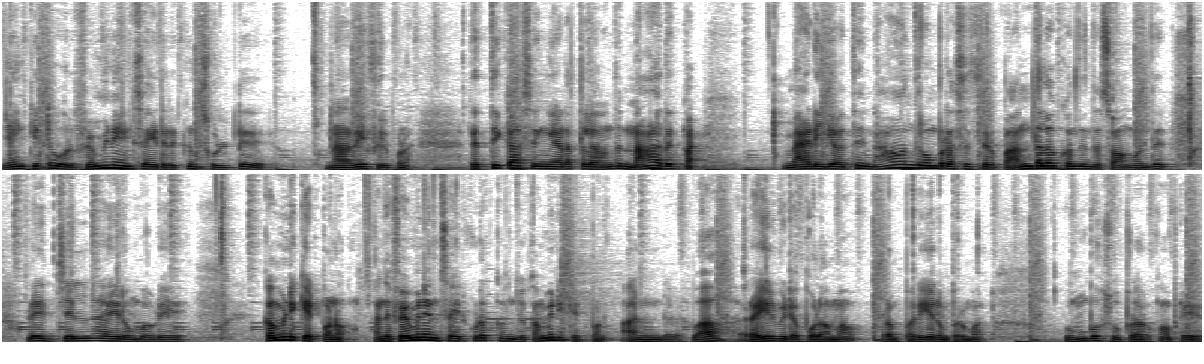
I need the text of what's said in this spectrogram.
என்கிட்ட ஒரு ஃபெமினைன் சைடு இருக்குன்னு சொல்லிட்டு நான் நிறைய ஃபீல் பண்ணேன் ரித்திகா சிங் இடத்துல வந்து நான் இருப்பேன். மேடியை வந்து நான் வந்து ரொம்ப ரசிச்சிருப்பேன். அந்த அளவுக்கு வந்து இந்த சாங் வந்து அப்படியே ஜெல்லாகி ரொம்ப அப்படியே கம்யூனிகேட் பண்ணும். அந்த ஃபெமினின் சைடு கூட கொஞ்சம் கம்யூனிகேட் பண்ணும். அண்ட் வா ரயில் வீட போகலாமா அப்புறம் பரியரும் பெருமாள். ரொம்ப சூப்பராக இருக்கும் அப்படியே.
